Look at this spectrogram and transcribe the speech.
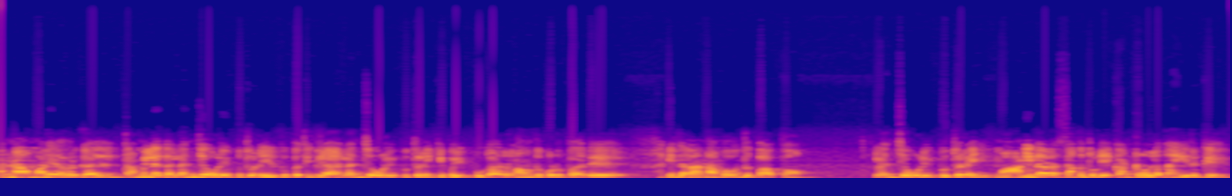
அண்ணாமலை அவர்கள் தமிழக லஞ்ச ஒழிப்புத்துறை இருக்குது பார்த்தீங்களா லஞ்ச ஒழிப்புத்துறைக்கு போய் புகார்லாம் வந்து கொடுப்பாரு. இதெல்லாம் நம்ம வந்து பார்ப்போம். லஞ்ச ஒழிப்புத்துறை மாநில அரசாங்கத்துடைய கண்ட்ரோலில் தான் இருக்குது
